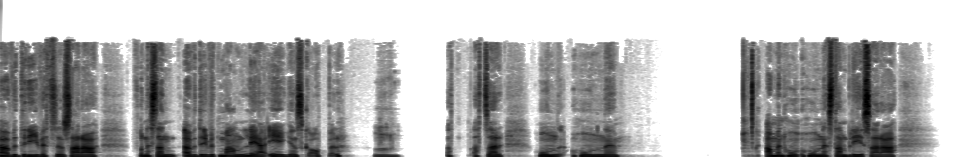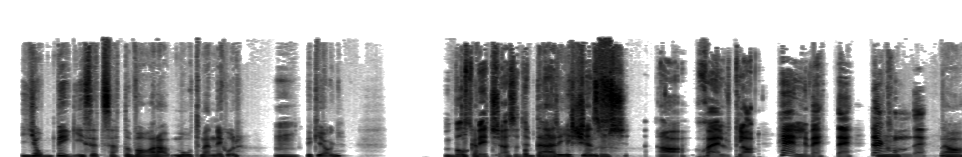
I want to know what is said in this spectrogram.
överdrivet, så här, få nästan överdrivet manliga egenskaper. Mm. Att, så här, hon, hon, ja, men hon, hon nästan blir så här jobbig i sitt sätt att vara mot människor, Mm. tycker jag. Boss att- bitch, alltså typ den här bitchen som... Ja, självklart. Helvete, där Mm. kom det. Ja,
